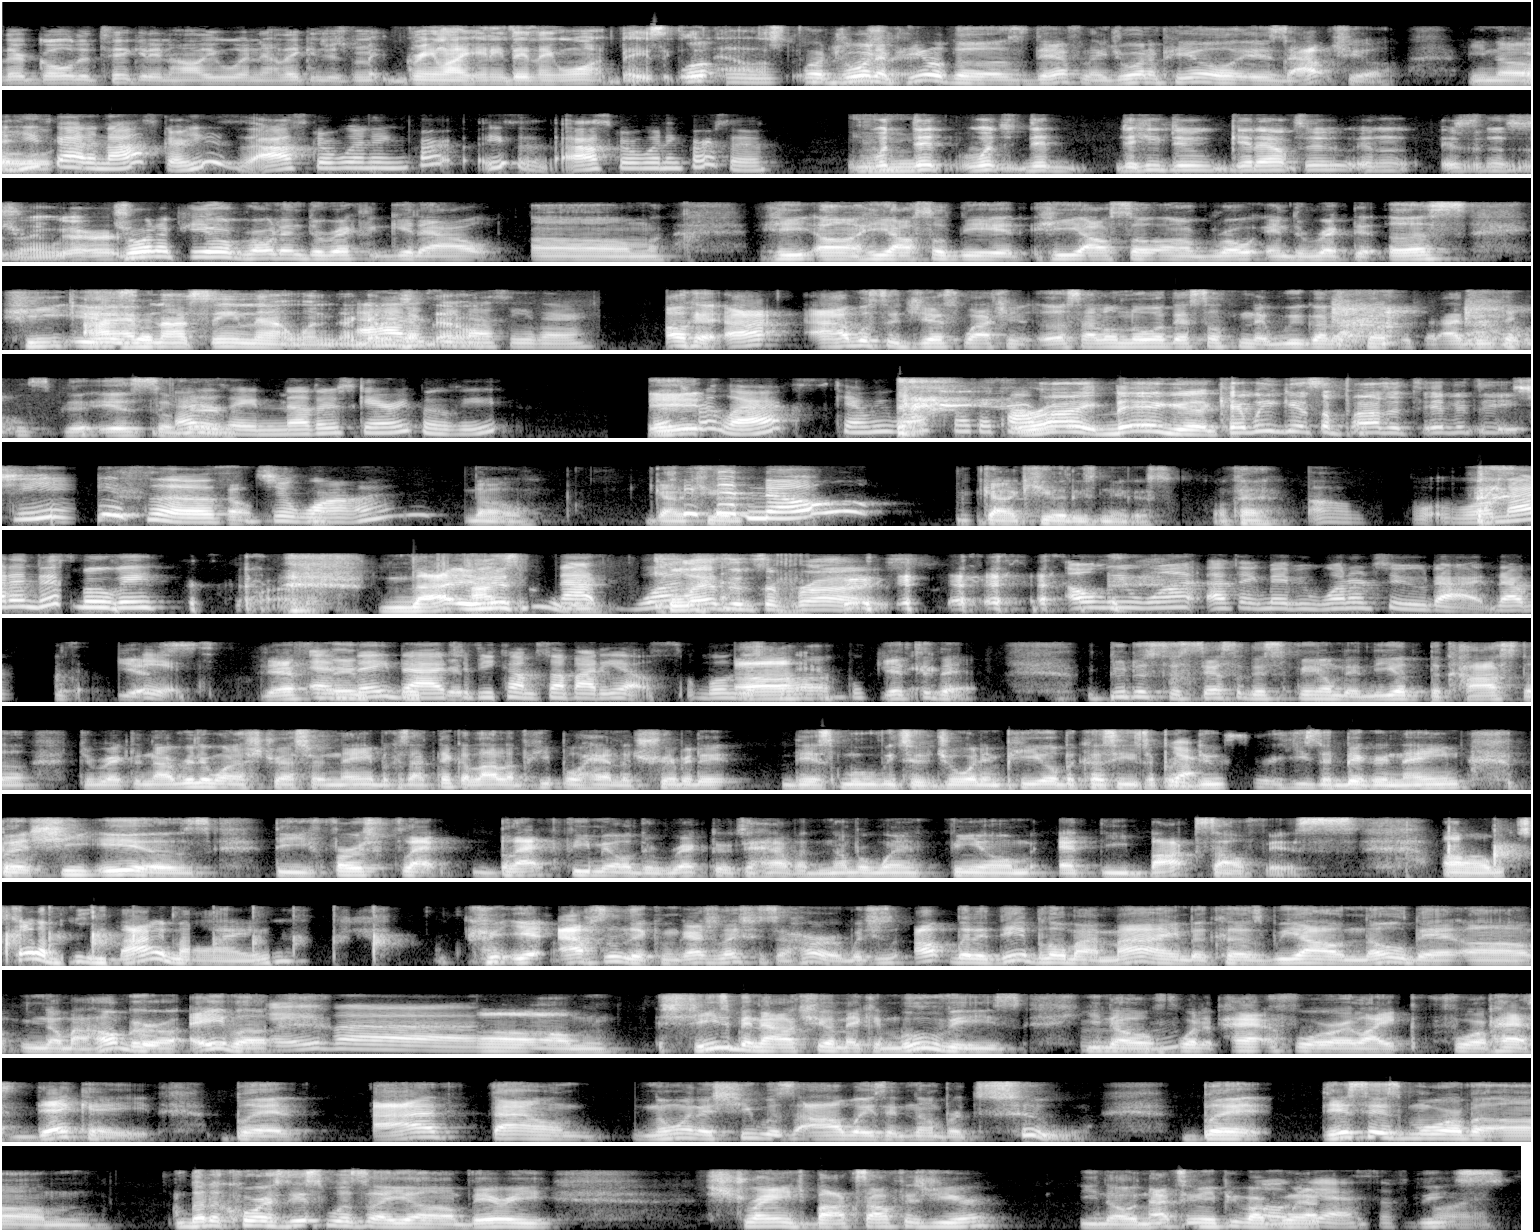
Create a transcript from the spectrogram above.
their golden ticket in Hollywood now. They can just make, green light anything they want basically now. Well, So- well, Jordan Peele does definitely. Jordan Peele is out here. You know, And he's got an Oscar. He's an Oscar-winning. Per- he's an Oscar-winning person. What Mhm. did what did did he do? Get out too? And isn't this the same we heard? Jordan Peele wrote and directed Get Out. Um, he uh he also did. He also um, wrote and directed Us. He is. I have a- not seen that one. I I, haven't check that seen out. us either. okay. I I would suggest watching Us. I don't know if that's something that we're gonna cover, but I do think it's good. It's a That very. is another scary movie. Let's it, relax. Can we watch like a comedy? Right, nigga. Can we get some positivity? Jesus, No. Jawan. no, gotta He kill. said no. Gotta kill these niggas. Okay. Oh, w- well, not in this movie. Not in I- this movie. Not one. Pleasant surprise. Only one. I think maybe one or two died. That was yes, it. Definitely. And they we'll died to become somebody else. We'll get Uh, to that. We'll get to that. Due to the success of this film that Nia DaCosta directed, and I really want to stress her name because I think a lot of people had attributed this movie to Jordan Peele because he's a Yes. producer, he's a bigger name, but she is the first black black female director to have a number one film at the box office, uh, which kind of blew my mind. Yeah, absolutely. Congratulations to her. Which is, out, but it did blow my mind because we all know that, um, you know, my homegirl Ava, Ava. um she's been out here making movies you know Mhm. for the past for like for a past decade but i found knowing that she was always at number two but this is more of a um but of course this was a um very strange box office year you know not too many people are Well, going out yes, of movies. course.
